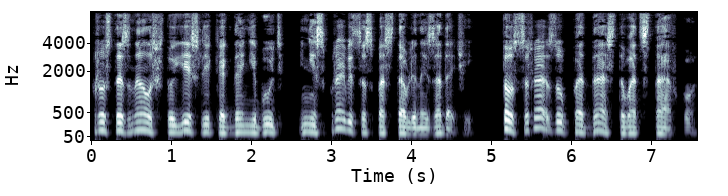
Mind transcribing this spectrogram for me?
просто знал, что если когда-нибудь не справится с поставленной задачей, то сразу подаст в отставку.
